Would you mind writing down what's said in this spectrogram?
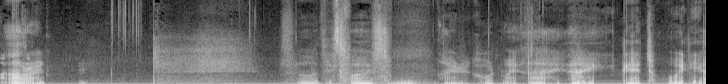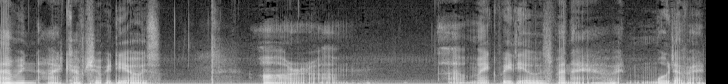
Alright. So this was I record my I I get video I mean I capture videos or um, make videos when I have a mood of it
